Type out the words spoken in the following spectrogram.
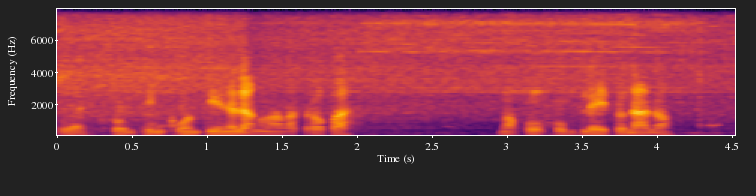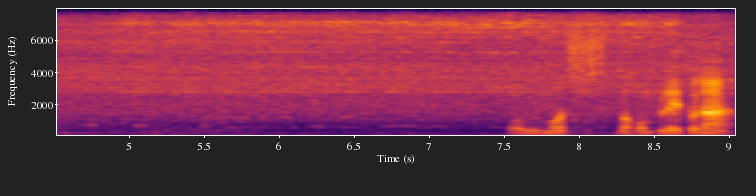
Ayan, konting-konti na lang mga katropa. Makukumpleto na, no? Almost makumpleto na.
